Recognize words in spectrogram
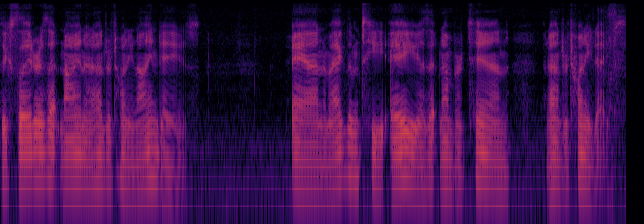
Dick Slater is at nine at 129 days. And Magnum TA is at number 10 and under 20 days.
